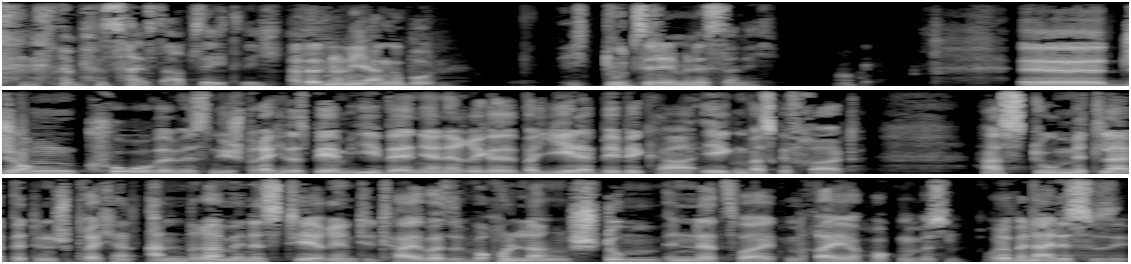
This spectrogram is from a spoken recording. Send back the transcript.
Was heißt absichtlich? Hat er noch nie angeboten? Ich duze den Minister nicht. Äh, John Co. will wissen, die Sprecher des BMI werden ja in der Regel bei jeder BBK irgendwas gefragt. Hast du Mitleid mit den Sprechern anderer Ministerien, die teilweise wochenlang stumm in der zweiten Reihe hocken müssen? Oder beneidest du sie?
